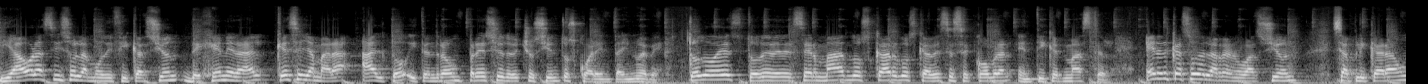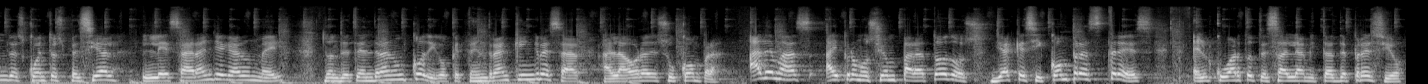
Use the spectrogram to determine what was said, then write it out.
y ahora se hizo la modificación de general que se llamará alto y tendrá un precio de 849. Todo esto debe de ser más los cargos que a veces se cobran en Ticketmaster. En el caso de la renovación se aplicará un descuento especial. Les harán llegar un mail donde tendrán un código que tendrán que ingresar a la hora de su compra. Además, hay promoción para todos, ya que si compras 3, el cuarto te sale a mitad de precio,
